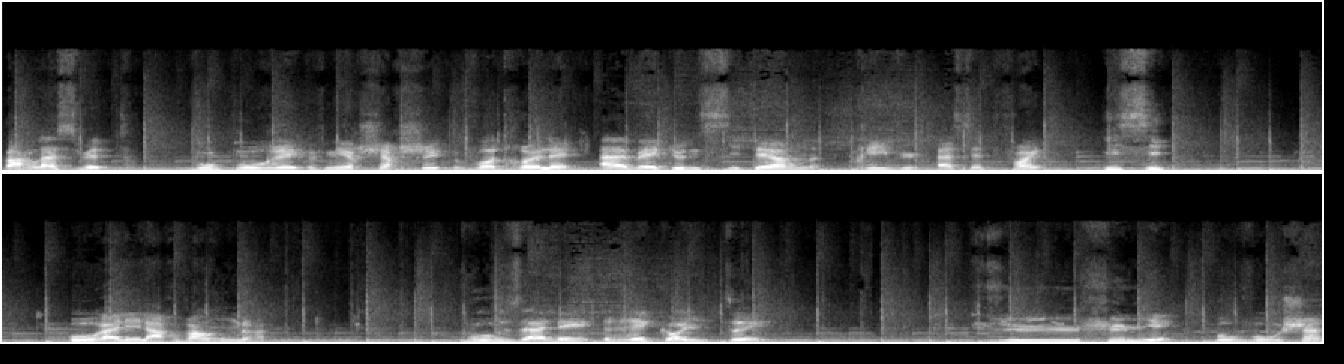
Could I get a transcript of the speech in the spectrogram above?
Par la suite, vous pourrez venir chercher votre lait avec une citerne prévue à cette fin ici. Pour aller la revendre, vous allez récolter du fumier pour vos champs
